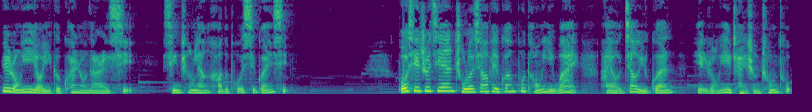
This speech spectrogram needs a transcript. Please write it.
越容易有一个宽容的儿媳，形成良好的婆媳关系。婆媳之间除了消费观不同以外，还有教育观也容易产生冲突。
